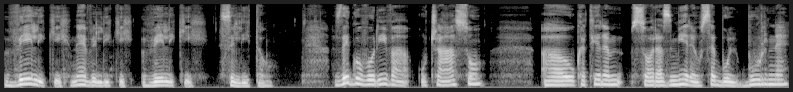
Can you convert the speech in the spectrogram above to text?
velikih, ne velikih, velikih selitev. Zdaj govoriva v času, v katerem so razmere vse bolj burne,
